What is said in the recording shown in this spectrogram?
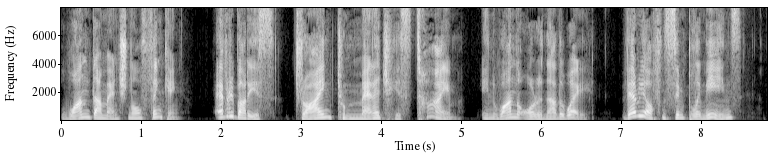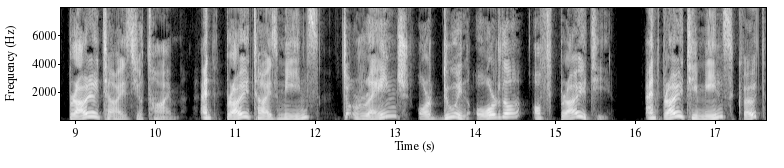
one dimensional thinking. Everybody is trying to manage his time in one or another way. Very often simply means prioritize your time. And prioritize means to arrange or do in order of priority. And priority means, quote,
